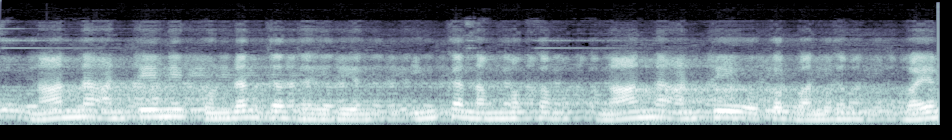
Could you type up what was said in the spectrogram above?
నాన్న అంటేనే కొండంత ధైర్యం ఇంకా నమ్మకం. నాన్న అంటే ఒక బంధం భయం.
